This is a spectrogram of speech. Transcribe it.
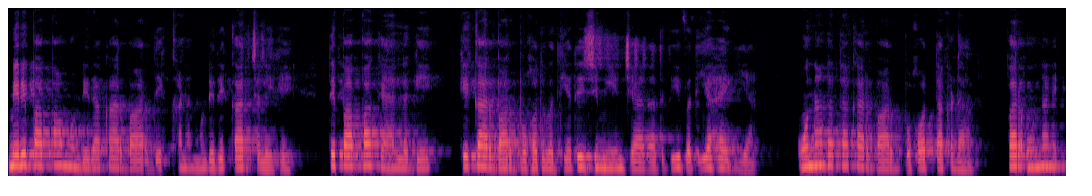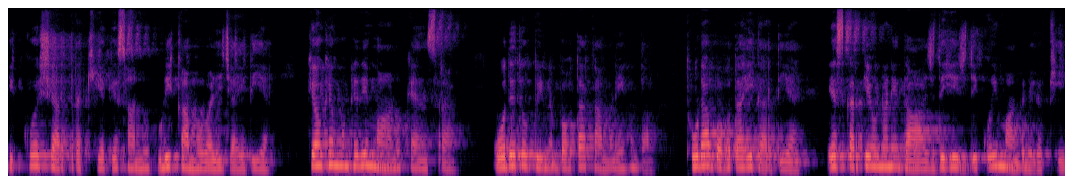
ਮੇਰੇ ਪਾਪਾ ਮੁੰਡੇ ਦਾ ਘਰ-ਬਾਰ ਦੇਖਣ, ਮੁੰਡੇ ਦੇ ਘਰ ਚਲੇ ਗਏ ਤੇ ਪਾਪਾ ਕਹਿਣ ਲੱਗੇ ਕਿ ਘਰ-ਬਾਰ ਬਹੁਤ ਵਧੀਆ ਤੇ ਜ਼ਮੀਨ ਜਾਇਦਾਦ ਵੀ ਵਧੀਆ ਹੈਗੀ ਆ। ਉਹਨਾਂ ਦਾ ਤਾਂ ਘਰ-ਬਾਰ ਬਹੁਤ ਤਕੜਾ, ਪਰ ਉਹਨਾਂ ਨੇ ਇੱਕੋ ਸ਼ਰਤ ਰੱਖੀ ਹੈ ਕਿ ਸਾਨੂੰ ਕੁੜੀ ਕੰਮ ਵਾਲੀ ਚਾਹੀਦੀ ਹੈ ਕਿਉਂਕਿ ਮੁੰਡੇ ਦੀ ਮਾਂ ਨੂੰ ਕੈਂਸਰ ਆ, ਉਹਦੇ ਤੋਂ ਬਿਨ ਬਹੁਤਾ ਕੰਮ ਨਹੀਂ ਹੁੰਦਾ ਥੋੜਾ ਬਹੁਤਾ ਹੀ ਕਰਦੀ ਹੈ ਇਸ ਕਰਕੇ ਉਹਨਾਂ ਨੇ ਦਾਜ ਦਹੇਜ ਦੀ ਕੋਈ ਮੰਗ ਨਹੀਂ ਰੱਖੀ।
